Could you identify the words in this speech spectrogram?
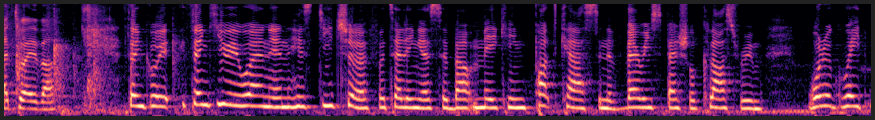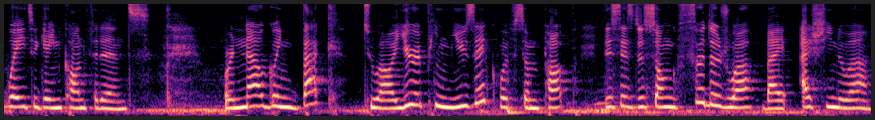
À toi, Eva. Thank you, thank you, Ewan and his teacher, for telling us about making podcasts in a very special classroom. What a great way to gain confidence. We're now going back to our European music with some pop. This is the song Feu de joie by Ashinoa.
